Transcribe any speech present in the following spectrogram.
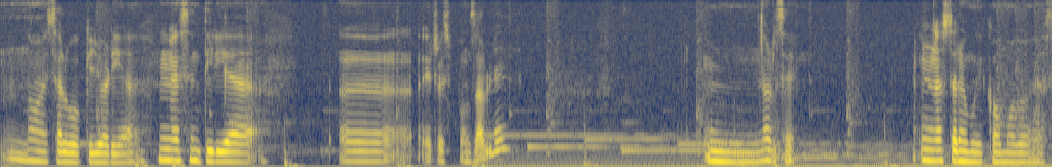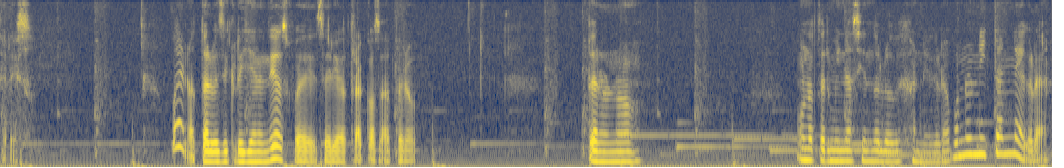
no es algo que yo haría. Me sentiría uh, irresponsable. Mm, no lo sé. No estaré muy cómodo de hacer eso. Bueno, tal vez si creyera en Dios fue, sería otra cosa, pero... Pero no. Uno termina siendo la oveja negra. Bueno, ni tan negra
